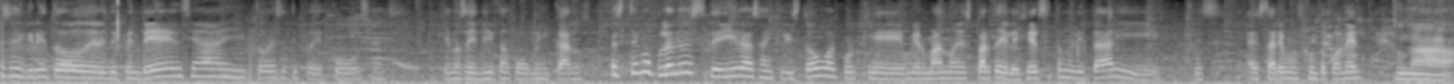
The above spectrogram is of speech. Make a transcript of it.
Es el grito de la independencia y todo ese tipo de cosas que nos identifican como mexicanos. Pues tengo planes de ir a San Cristóbal porque mi hermano es parte del ejército militar y pues estaremos junto con él. Es una,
